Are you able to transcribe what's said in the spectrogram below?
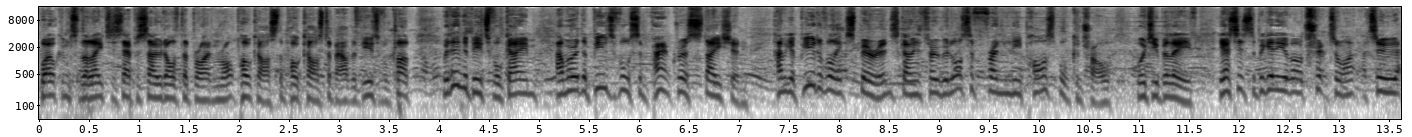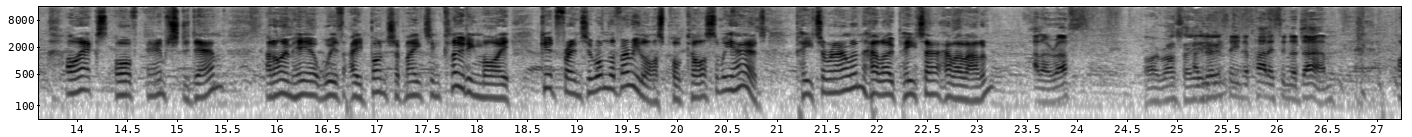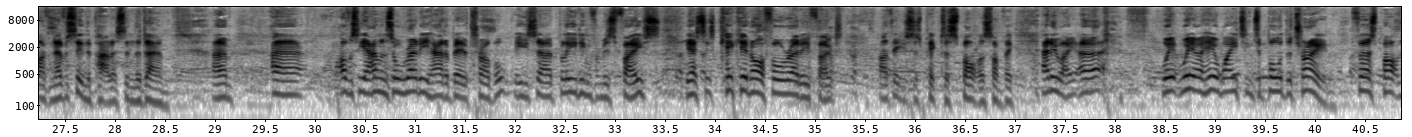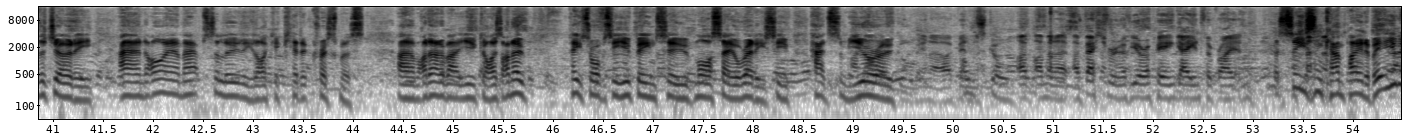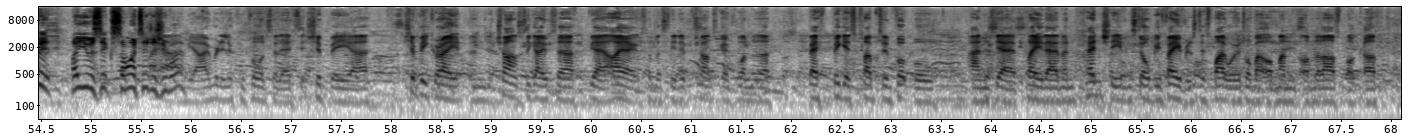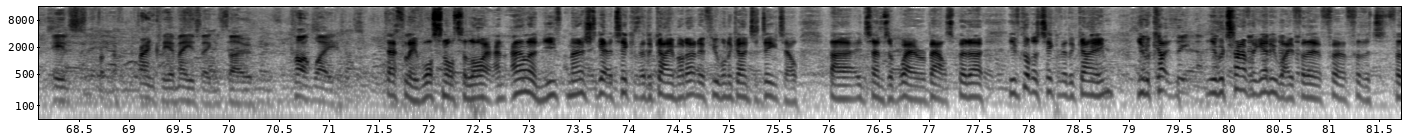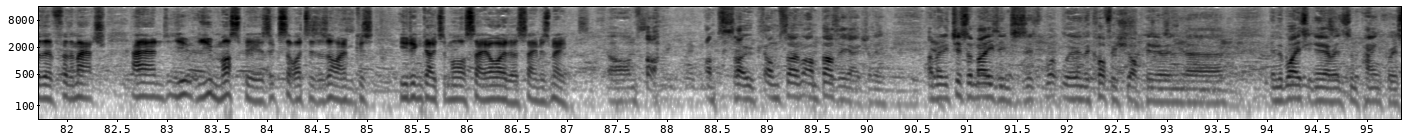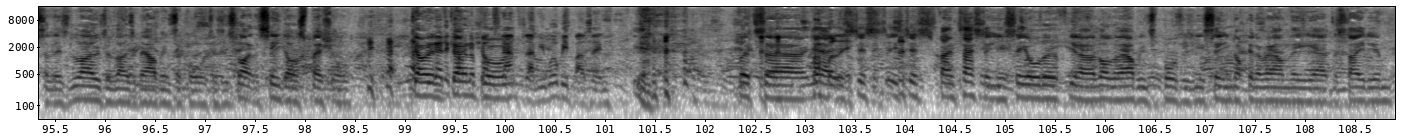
Welcome to the latest episode of the Brighton Rock Podcast, the podcast about the beautiful club within the beautiful game. And we're at the beautiful St Pancras station, having a beautiful experience going through with lots of friendly passport control, would you believe? Yes, it's the beginning of our trip to, to Ajax of Amsterdam. And I'm here with a bunch of mates, including my good friends who were on the very last podcast that we had Peter and Alan. Hello, Peter. Hello, Alan. Hello, Russ. Hi, Russ. How Have you you doing? ever seen the palace in the dam? I've never seen the palace in the dam. Um, uh, obviously, Alan's already had a bit of trouble. He's uh, bleeding from his face. Yes, it's kicking off already, folks. I think he's just picked a spot or something. Anyway, uh, we, we are here waiting to board the train, first part of the journey, and I am absolutely like a kid at Christmas. Um, I don't know about you guys. I know, Peter, obviously, you've been to Marseille already, so you've had some Euro. You know, I've been. I'm, I'm a, a veteran of European games for Brighton. A seasoned campaigner, but are you, are you as excited as you were? Yeah, I'm really looking forward to this. It should be uh, should be great, and the chance to go to yeah Ajax, obviously the chance to go to one of the best, biggest clubs in football, and yeah play them, and potentially even still be favourites, despite what we were talking about on, on the last podcast, is fr- frankly amazing. So can't wait. Definitely, what's not to like? And Alan, you've managed to get a ticket for the game. I don't know if you want to go into detail uh, in terms of whereabouts, but uh, you've got a ticket for the game. You were cu- you were travelling anyway for the for, for the for the for the match, and you you must be as excited as I am because you didn't go to Marseille either, same as me. Oh, I'm, so, I'm so I'm so I'm buzzing actually. I mean, it's just amazing. It's we're in the coffee shop here in uh, in the waiting area in St Pancras, and there's loads and loads of Albion supporters. It's like the Seagull special, going Go going abroad. Amsterdam, you will be buzzing. But uh, yeah, it's just it's just fantastic. You see all the you know a lot of Albion supporters you see knocking around the uh, the stadium.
